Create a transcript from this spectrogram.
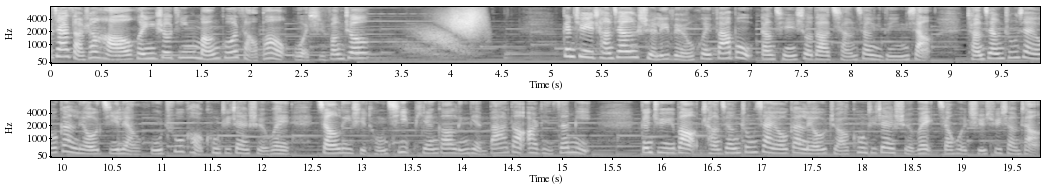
家早上好，欢迎收听《芒果早报》，我是方舟。根据长江水利委员会发布，当前受到强降雨的影响，长江中下游干流及两湖出口控制站水位较历史同期偏高零点八到二点三米。根据预报，长江中下游干流主要控制站水位将会持续上涨，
